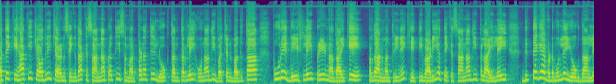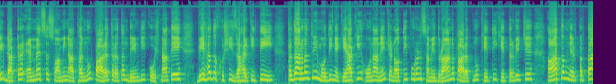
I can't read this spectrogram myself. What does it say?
ਅਤੇ ਕਿਹਾ ਕਿ ਚੌਧਰੀ ਚਰਨ ਸਿੰਘ ਦਾ ਕਿਸਾਨਾਂ ਪ੍ਰਤੀ ਸਮਰਪਣ ਅਤੇ ਲੋਕਤੰਤਰ ਲਈ ਉਹਨਾਂ ਦੀ ਵਚਨਬੱਧਤਾ ਪੂਰੇ ਦੇਸ਼ ਲਈ ਪ੍ਰੇਰਣਾਦਾਇਕ ਹੈ ਪ੍ਰਧਾਨ ਮੰਤਰੀ ਨੇ ਖੇਤੀਬਾੜੀ ਅਤੇ ਕਿਸਾਨਾਂ ਦੀ ਭਲਾਈ ਲਈ ਦਿੱਤੇ ਗਏ ਵਡਮੁੱਲੇ ਯੋਗਦਾਨ ਲਈ ਡਾਕਟਰ ਐਮ ਐਸ ਸਵਾਮੀਨਾਥਨ ਨੂੰ ਭਾਰਤ ਰਤਨ ਦੇਣ ਦੀ ਘੋਸ਼ਣਾ ਤੇ ਬੇਹੱਦ ਖੁਸ਼ੀ ਜ਼ਾਹਰ ਕੀਤੀ। ਪ੍ਰਧਾਨ ਮੰਤਰੀ ਮੋਦੀ ਨੇ ਕਿਹਾ ਕਿ ਉਹਨਾਂ ਨੇ ਚੁਣੌਤੀਪੂਰਨ ਸਮੇਂ ਦੌਰਾਨ ਭਾਰਤ ਨੂੰ ਖੇਤੀ ਖੇਤਰ ਵਿੱਚ ਆਤਮ ਨਿਰਭਰਤਾ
